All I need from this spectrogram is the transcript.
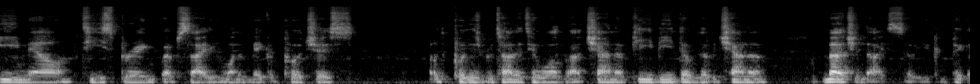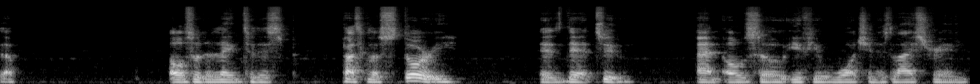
email, Teespring, website if you want to make a purchase of the Police Brutality Worldwide channel, PBWW channel merchandise, so you can pick it up. Also, the link to this particular story is there too. And also, if you're watching this live stream,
